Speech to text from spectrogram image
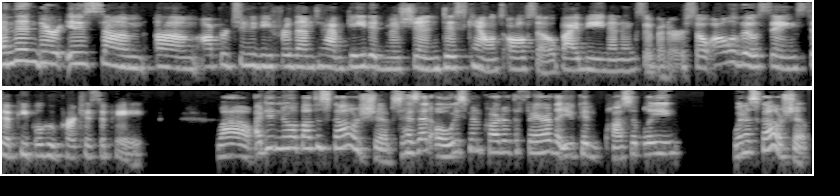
And then there is some um, opportunity for them to have gate admission discounts also by being an exhibitor. So all of those things to people who participate. Wow. I didn't know about the scholarships. Has that always been part of the fair that you could possibly win a scholarship?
